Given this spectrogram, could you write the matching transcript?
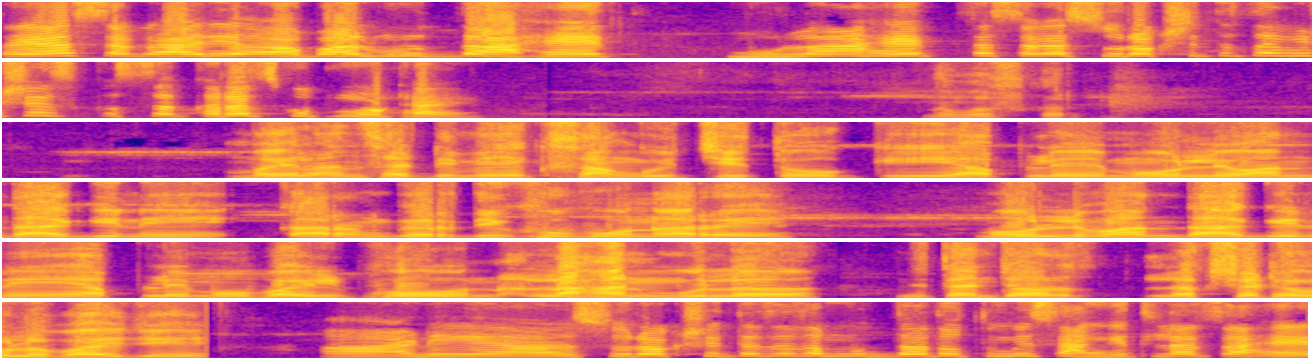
तर या सगळ्या बालवृद्ध आहेत मुलं आहेत तर सगळ्या सुरक्षिततेचा विषय स- खरंच खूप मोठा आहे. नमस्कार. महिलांसाठी मी एक सांगू इच्छितो की आपले मौल्यवान दागिने कारण गर्दी खूप होणार आहे. मौल्यवान दागिने आपले मोबाईल फोन लहान मुलं त्यांच्यावर लक्ष ठेवलं पाहिजे. आणि अ, सुरक्षिततेचा मुद्दा तर तुम्ही सांगितलाच आहे.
